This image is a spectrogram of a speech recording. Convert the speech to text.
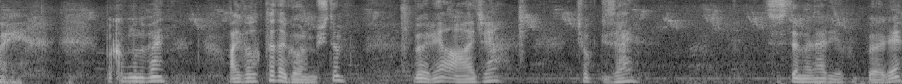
Ay. Bakın bunu ben Ayvalık'ta da görmüştüm. Böyle ağaca çok güzel süslemeler yapıp böyle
